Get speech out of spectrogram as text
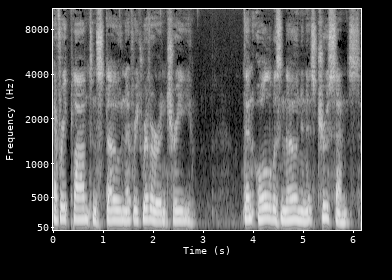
every plant and stone, every river and tree. Then all was known in its true sense,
